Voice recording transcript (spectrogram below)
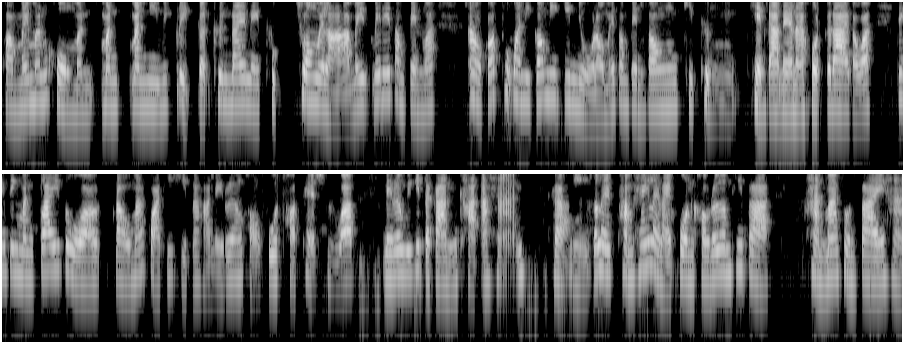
ความไม่มั่นคงมันมันมันมีวิกฤตเกิดขึ้นได้ในทุก ช่วงเวลาไม่ไม่ได้จำเป็นว่าอ้าวก็ทุกวันนี้ก็มีกินอยู่เราไม่จำเป็นต้องคิดถึงเหตุการณ์ในอนาคตก็ได้ แต่ว่าจริง ๆ มันใกล้ตัวเรามากกว่าที่คิดนะคะ ในเรื่องของ food shortage หรือว่าในเรื่องวิกฤตการณ์ขาดอาหารแบบนี้ก็เลยทำให้หลาย ๆ คนเขาเริ่มที่จะหันมาสนใจหา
